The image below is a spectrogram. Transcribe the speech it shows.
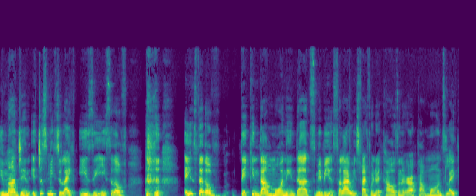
Imagine it just makes your life easy. Instead of instead of taking that money that maybe your salary is 500,000 naira per month like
